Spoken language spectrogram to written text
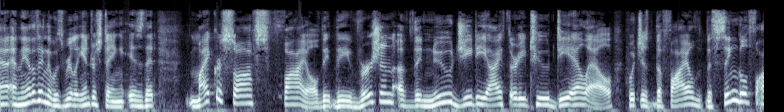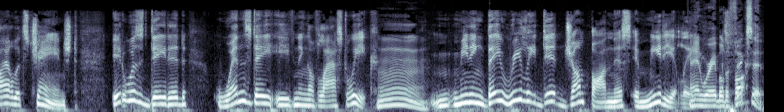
and the other thing that was really interesting is that Microsoft's file, the, the version of the new GDI32 DLL, which is the file, the single file that's changed, it was dated Wednesday evening of last week. Hmm. M- meaning they really did jump on this immediately. and we're able to far- fix it.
